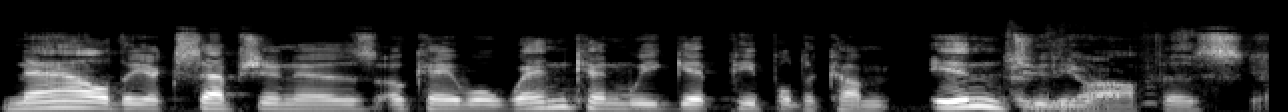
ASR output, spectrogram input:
Now the exception is okay, well, when can we get people to come To into the the office. office Yeah.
